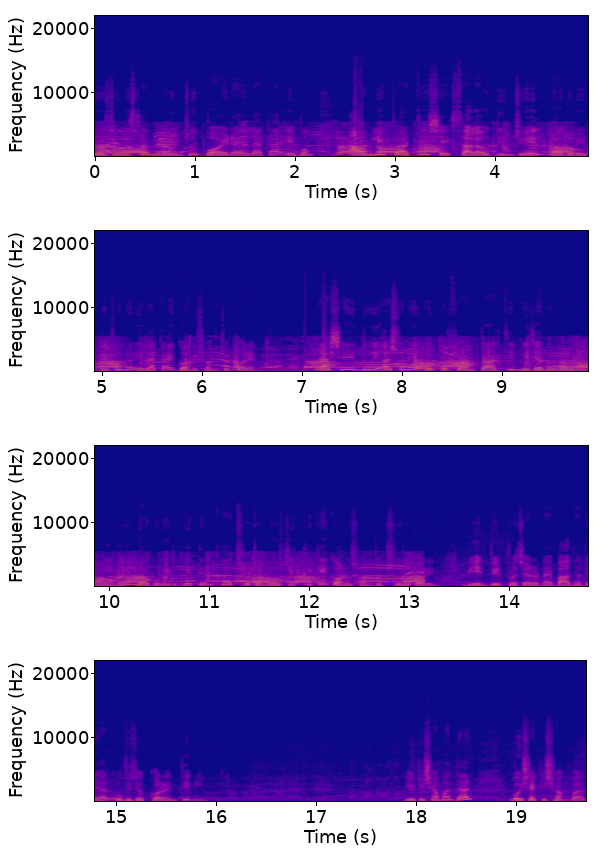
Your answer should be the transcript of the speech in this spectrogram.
নজরুল ইসলাম মঞ্জু, বয়রা এলাকা এবং আওয়ামী লীগ প্রার্থী শেখ সালাউদ্দিন জুয়েল নগরীর বিভিন্ন এলাকায় গণসংযোগ করেন। রাজশাহী দুই আসনে ঐক্যফ্রন্ট প্রার্থী মিজানুর রহমান মিনু নগরীর হেতেমখা ছোট মসজিদ থেকে গণসংযোগ শুরু করেন। বিএনপির প্রচারণায় বাধা দেওয়ার অভিযোগ করেন তিনি। বিউটি সমাদ্দার, বৈশাখী সংবাদ।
